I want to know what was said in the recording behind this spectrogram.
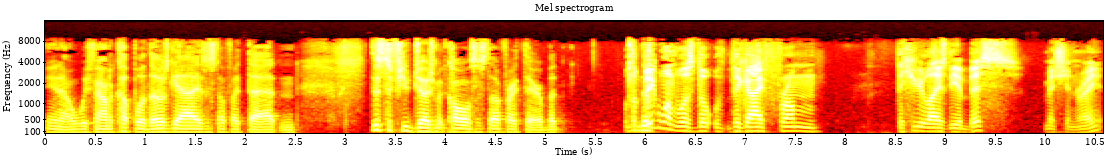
you know, we found a couple of those guys and stuff like that, and just a few judgment calls and stuff right there. But Well, the, big one was the the guy from the Here Lies the Abyss mission, right?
